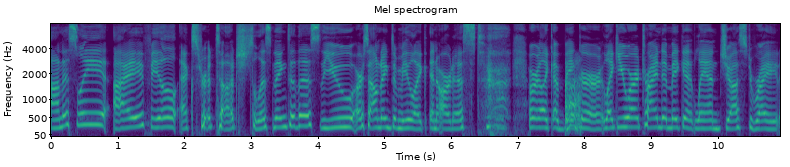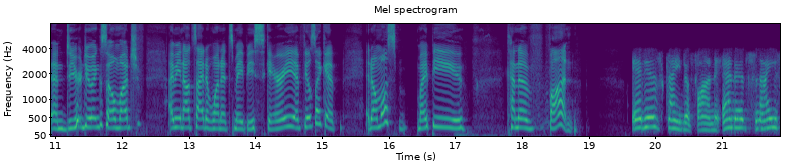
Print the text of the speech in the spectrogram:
Honestly, I feel extra touched listening to this. You are sounding to me like an artist or like a uh, baker. like you are trying to make it land just right and you're doing so much. I mean, outside of when it's maybe scary, it feels like it it almost might be kind of fun. It is kind of fun and it's nice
